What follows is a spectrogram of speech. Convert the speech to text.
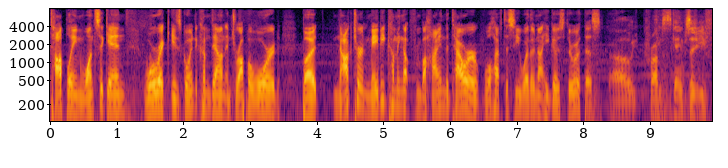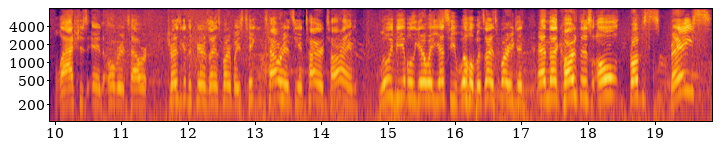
top lane once again. Warwick is going to come down and drop a ward, but Nocturne maybe coming up from behind the tower. We'll have to see whether or not he goes through with this. Oh, he Crumbs his game position. He flashes in over the tower, tries to get the fear on Zion Spartan, but he's taking tower hits the entire time. Will he be able to get away? Yes, he will, but Zion Spartan and the Karthus ult from space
